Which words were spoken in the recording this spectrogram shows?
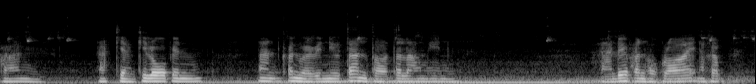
พันนะเขียนกิโลเป็นนั่นก็หน่วยเป็นนิวตันต่อตารางเมตรหารด้วยพันหกร้อยนะครับปุ๊บ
